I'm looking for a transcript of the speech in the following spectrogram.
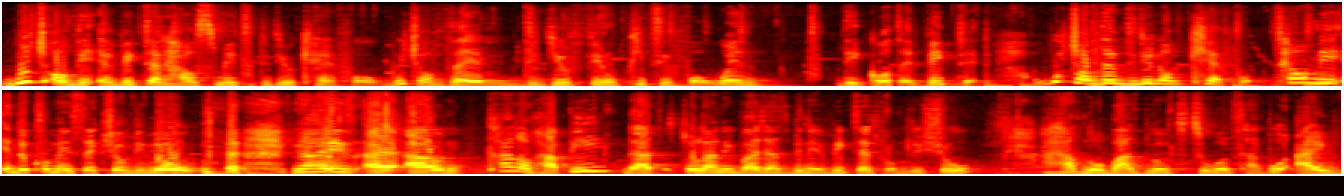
which of the evicted housemates did you care for? Which of them did you feel pity for when they got evicted. Which of them did you not care for? Tell me in the comment section below. Guys, I am kind of happy that Tolanibaj has been evicted from the show. I have no bad blood towards her, but I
